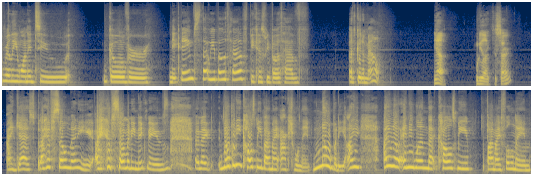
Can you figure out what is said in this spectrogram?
really wanted to go over nicknames that we both have because we both have a good amount. yeah. Would you like to start? I guess, but I have so many. I have so many nicknames, and I nobody calls me by my actual name. Nobody. I I don't know anyone that calls me by my full name,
